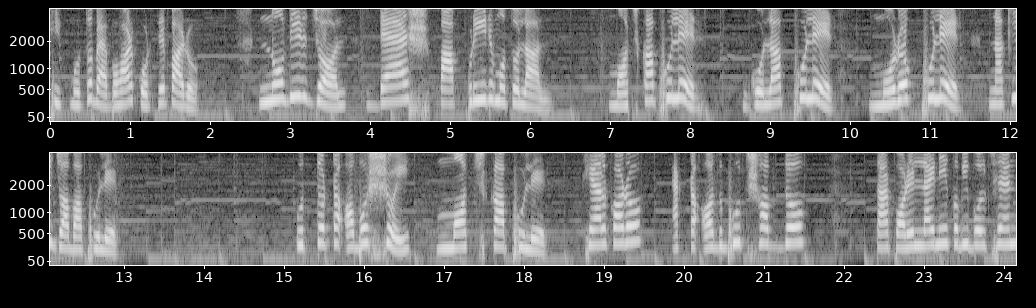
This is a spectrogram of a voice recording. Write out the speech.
ঠিকমতো ব্যবহার করতে পারো। নদীর জল ড্যাশ পাপড়ির মতো লাল, মচকা ফুলের, গোলাপ ফুলের, মোরগ ফুলের, নাকি জবা ফুলের। উত্তরটা অবশ্যই মচকা ফুলের। খেয়াল করো, একটা অদ্ভুত শব্দ। তার পরের লাইনে কবি বলছেন,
